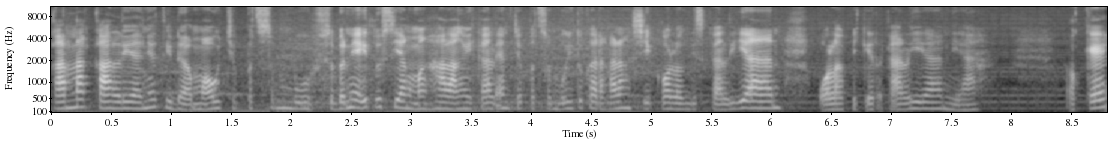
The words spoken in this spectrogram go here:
karena kaliannya tidak mau cepat sembuh. Sebenarnya itu sih yang menghalangi kalian cepat sembuh. Itu kadang-kadang psikologis kalian pola pikir kalian ya. Oke?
